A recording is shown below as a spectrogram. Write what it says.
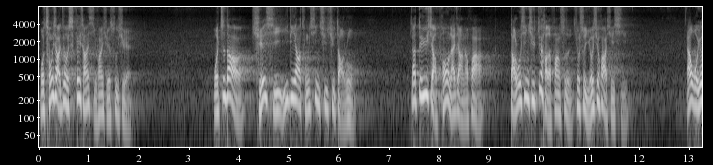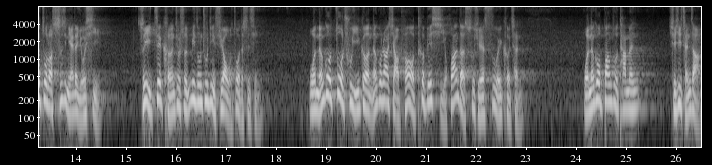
我从小就非常喜欢学数学，我知道学习一定要从兴趣去导入。那对于小朋友来讲的话，导入兴趣最好的方式就是游戏化学习。然后我又做了十几年的游戏，所以这可能就是命中注定需要我做的事情。我能够做出一个能够让小朋友特别喜欢的数学思维课程，我能够帮助他们学习成长，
